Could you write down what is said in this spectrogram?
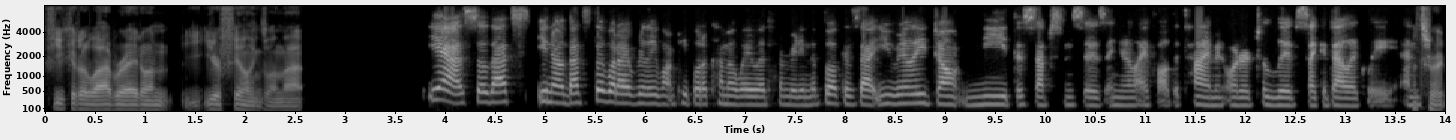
If you could elaborate on your feelings on that. Yeah, so that's, you know, that's the what I really want people to come away with from reading the book is that you really don't need the substances in your life all the time in order to live psychedelically. And that's right.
